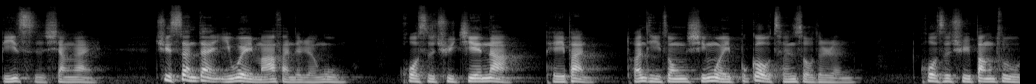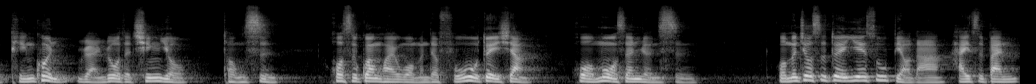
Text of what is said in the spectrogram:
彼此相爱，去善待一位麻烦的人物，或是去接纳陪伴团体中行为不够成熟的人，或是去帮助贫困软弱的亲友、同事，或是关怀我们的服务对象或陌生人时，我们就是对耶稣表达孩子般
